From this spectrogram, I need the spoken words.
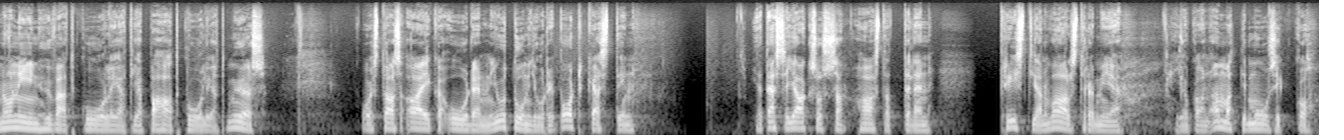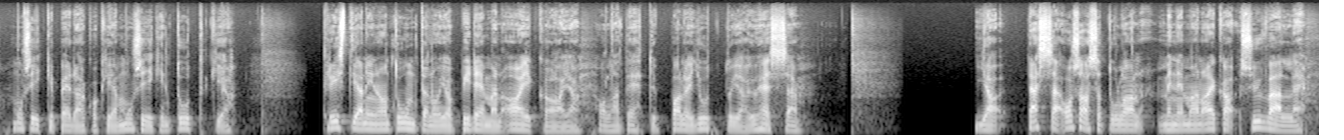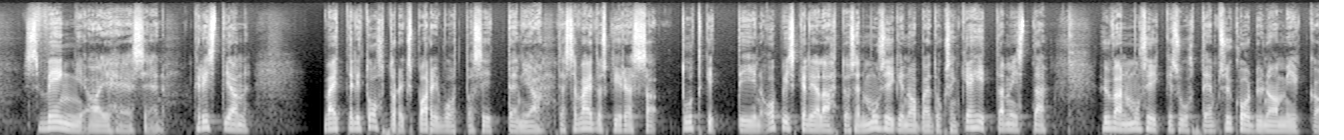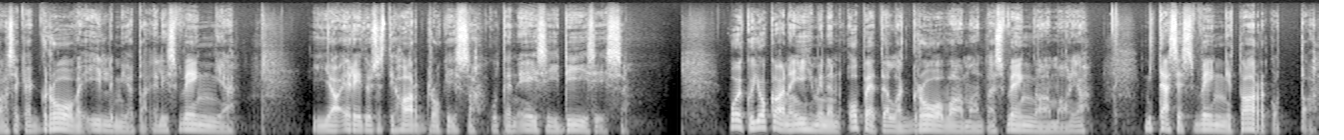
No niin, hyvät kuulijat ja pahat kuulijat myös. Olisi taas aika uuden jutun juuri podcastin. Ja tässä jaksossa haastattelen Christian Wallströmiä, joka on ammattimuusikko, musiikkipedagogi ja musiikin tutkija. Christianin on tuntenut jo pidemmän aikaa ja ollaan tehty paljon juttuja yhdessä. Ja tässä osassa tullaan menemään aika syvälle svengi-aiheeseen. Christian väitteli tohtoriksi pari vuotta sitten ja tässä väitöskirjassa tutkittiin opiskelijalähtöisen musiikin opetuksen kehittämistä, hyvän musiikkisuhteen psykodynamiikkaa sekä groove-ilmiötä eli svengiä ja erityisesti hard rockissa, kuten ACDCissä. Voiko jokainen ihminen opetella groovaamaan tai svengaamaan ja mitä se svengi tarkoittaa?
